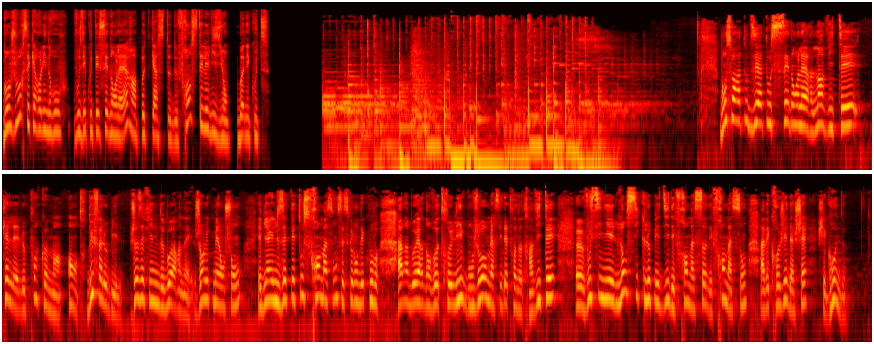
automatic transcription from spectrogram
Bonjour, c'est Caroline Roux. Vous écoutez C'est dans l'air, un podcast de France Télévisions. Bonne écoute. Bonsoir à toutes et à tous, c'est dans l'air l'invité. Quel est le point commun entre Buffalo Bill, Joséphine de Beauharnais, Jean-Luc Mélenchon? Eh bien, ils étaient tous francs-maçons, c'est ce que l'on découvre, Alain Boer, dans votre livre. Bonjour, merci d'être notre invité. Euh, vous signez l'encyclopédie des francs-maçons et francs-maçons avec Roger Dachet chez Grund.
